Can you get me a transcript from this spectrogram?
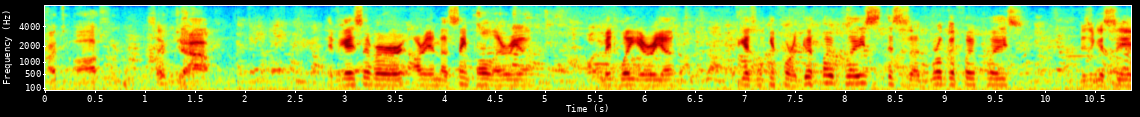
That's awesome. Good job. If you guys ever are in the St. Paul area, Midway area, if you guys are looking for a good food place, this is a real good food place. As you can see,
